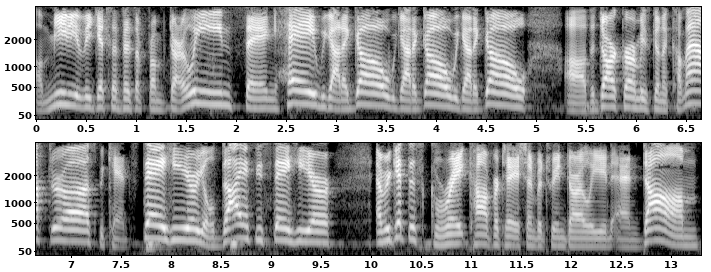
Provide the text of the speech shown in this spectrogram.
immediately gets a visit from Darlene saying, Hey, we gotta go, we gotta go, we gotta go. Uh, the Dark Army's gonna come after us, we can't stay here, you'll die if you stay here. And we get this great confrontation between Darlene and Dom,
